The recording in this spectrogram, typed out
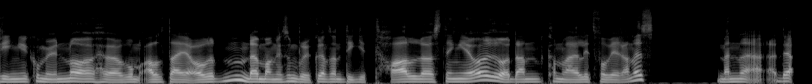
ringe kommunen og høre om alt er i orden. Det er mange som bruker en sånn digital løsning i år, og den kan være litt forvirrende. Men eh, det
